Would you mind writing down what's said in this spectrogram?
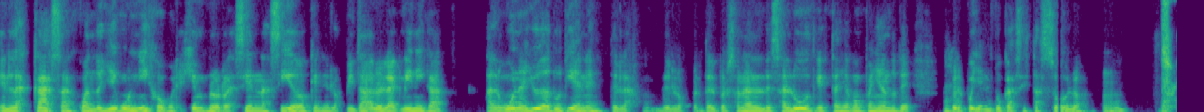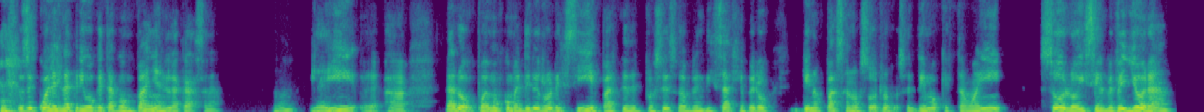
en las casas, cuando llega un hijo, por ejemplo, recién nacido, que en el hospital o en la clínica alguna ayuda tú tienes de del personal de salud que está ahí acompañándote, pero después llegas a tu casa estás solo. Entonces, ¿cuál es la tribu que te acompaña en la casa? ¿no? Y ahí, eh, ah, claro, podemos cometer errores, sí, es parte del proceso de aprendizaje, pero ¿qué nos pasa a nosotros? Sentimos que estamos ahí solos y si el bebé llora,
